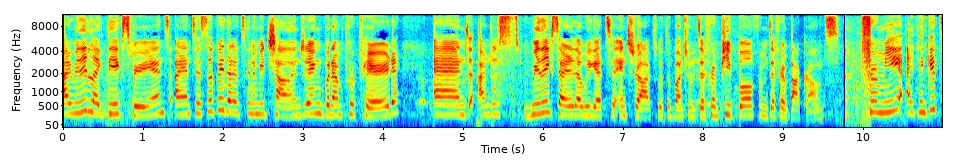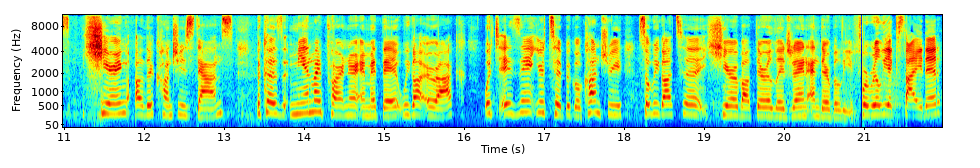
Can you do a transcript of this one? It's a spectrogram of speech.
I really like the experience. I anticipate that it's going to be challenging, but I'm prepared and I'm just really excited that we get to interact with a bunch of different people from different backgrounds. For me, I think it's hearing other countries dance because me and my partner Emete, we got Iraq, which isn't your typical country, so we got to hear about their religion and their beliefs. We're really excited.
